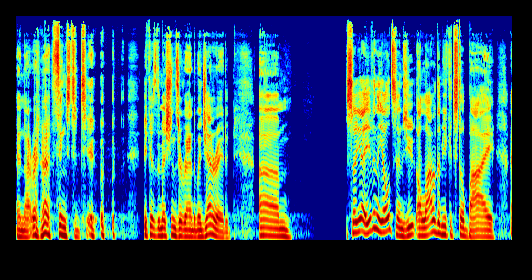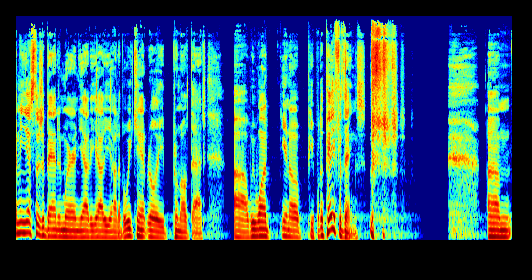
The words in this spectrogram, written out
and not run out of things to do because the missions are randomly generated. Um, so yeah, even the old Sims, you a lot of them you could still buy. I mean, yes, there's abandonware and yada yada yada, but we can't really promote that. Uh, we want you know people to pay for things. um,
